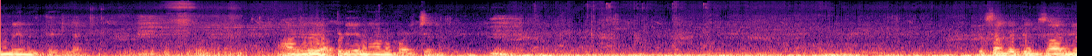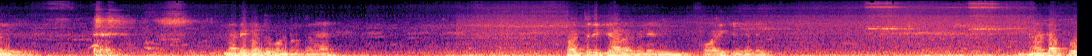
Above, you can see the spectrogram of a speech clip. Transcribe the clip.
என்ன எனக்கு தெரியல. ஆகவே அப்படியே நானும் படித்தேன் சங்கத்தின் சார்பில் நடைபெற்று கொண்டிருக்கிறேன் பத்திரிகையாளர்களின் கோரிக்கைகளை நடப்பு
